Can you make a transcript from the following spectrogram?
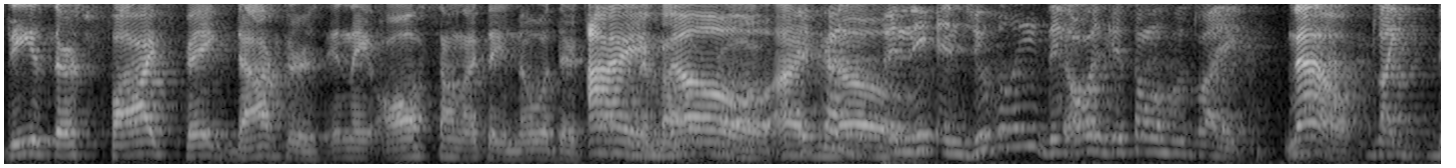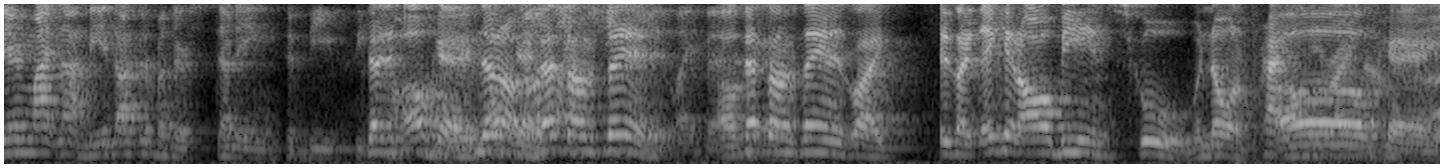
these. There's five fake doctors, and they all sound like they know what they're talking I about. know, bro. I It's know. because in, in Jubilee, they always get someone who's like Now. like there might not be a doctor, but they're studying to be. That- Okay, No, no, okay. So that's it's what I'm saying. Like that. Okay. That's what I'm saying is like, it's like they could all be in school, but no one practicing right now. Okay,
